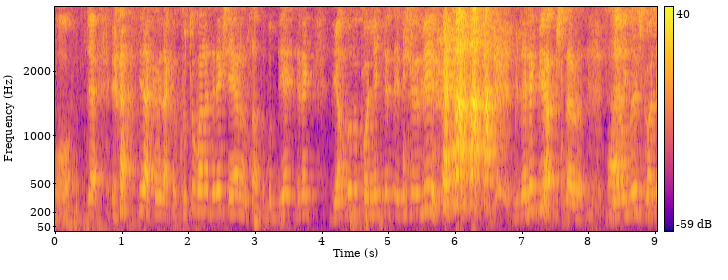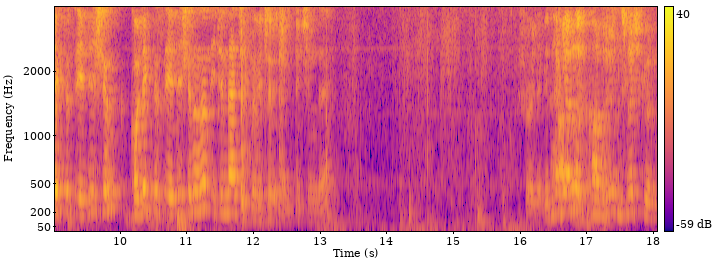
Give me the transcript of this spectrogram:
O. bir dakika bir dakika. Kutu bana direkt şey anımsattı. Bu diye, direkt Diablo'nun Collector's Edition'ı değil. Bilerek mi yapmışlar bunu? Sadece Diablo 3 bu. Collector's Edition, Collector's Edition'ının içinden çıktı Witcher için. içinde. Şöyle bir Ben kadro. yanına kadrajın dışına çıkıyorum.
